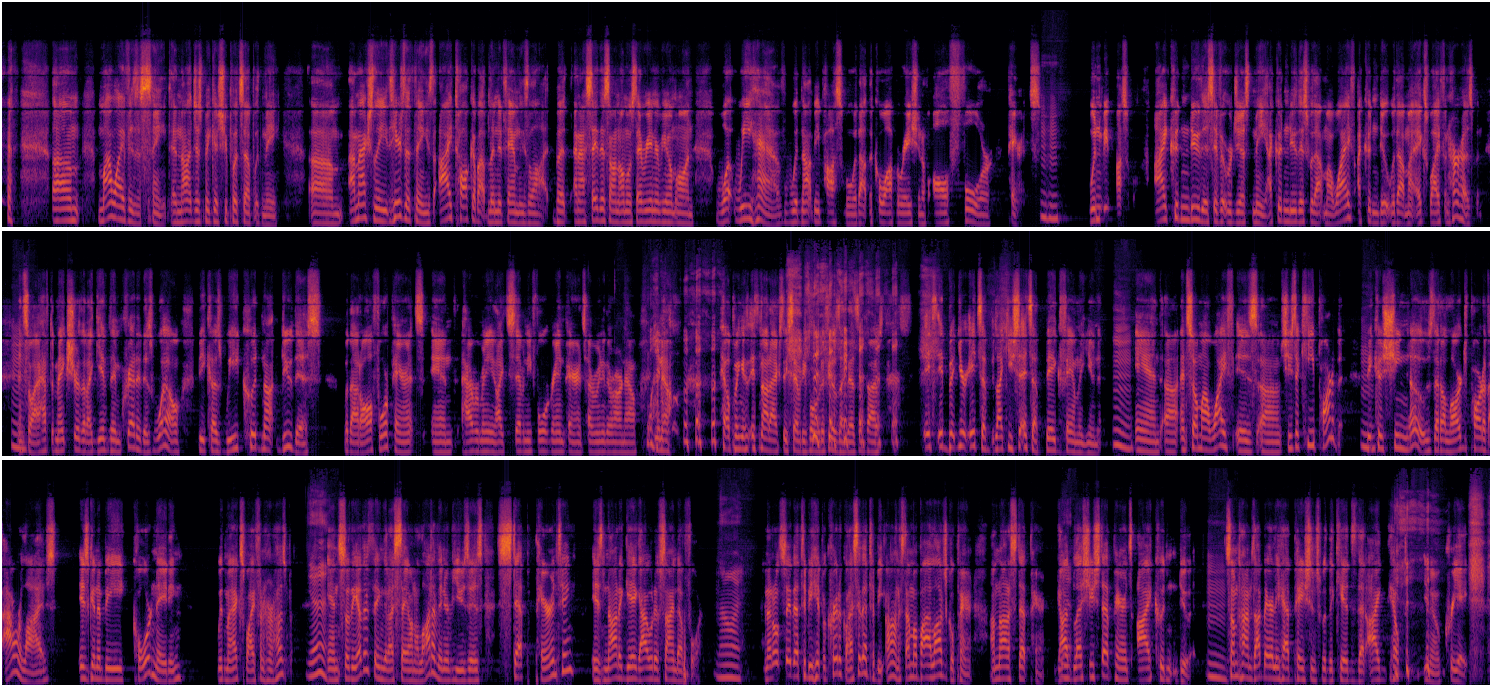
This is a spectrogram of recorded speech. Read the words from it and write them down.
um, my wife is a saint, and not just because she puts up with me. Um, I'm actually here's the thing: is I talk about blended families a lot, but and I say this on almost every interview I'm on. What we have would not be possible without the cooperation of all four parents. Mm-hmm. Wouldn't be possible. I couldn't do this if it were just me. I couldn't do this without my wife. I couldn't do it without my ex wife and her husband. Mm. And so I have to make sure that I give them credit as well because we could not do this without all four parents and however many, like 74 grandparents, however many there are now, wow. you know, helping. It's not actually 74, but it feels like that sometimes. It's, it, but you're, it's a, like you said, it's a big family unit. Mm. And, uh, and so my wife is, uh, she's a key part of it mm. because she knows that a large part of our lives is going to be coordinating with my ex-wife and her husband. Yeah. And so the other thing that I say on a lot of interviews is step parenting is not a gig I would have signed up for. No. And I don't say that to be hypocritical. I say that to be honest. I'm a biological parent. I'm not a step parent. God yeah. bless you, step parents. I couldn't do it. Mm. Sometimes I barely have patience with the kids that I helped, you know, create.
